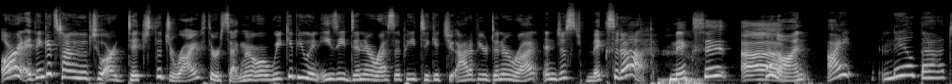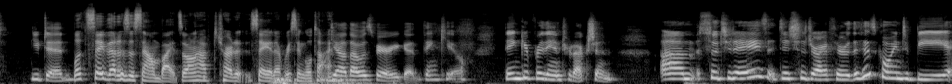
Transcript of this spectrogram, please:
All right, I think it's time to move to our Ditch the Drive Through segment where we give you an easy dinner recipe to get you out of your dinner rut and just mix it up. Mix it up. Hold on, I nailed that. You did. Let's save that as a soundbite so I don't have to try to say it every single time. Yeah, that was very good. Thank you. Thank you for the introduction. Um, so today's ditch the drive through. This is going to be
